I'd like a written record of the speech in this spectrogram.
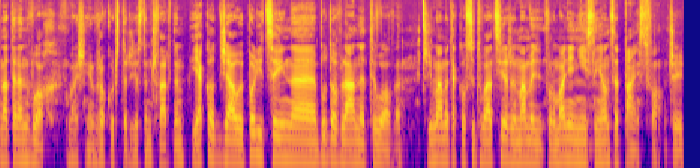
na teren Włoch właśnie w roku 1944 jako oddziały policyjne, budowlane, tyłowe. Czyli mamy taką sytuację, że mamy formalnie nieistniejące państwo, czyli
